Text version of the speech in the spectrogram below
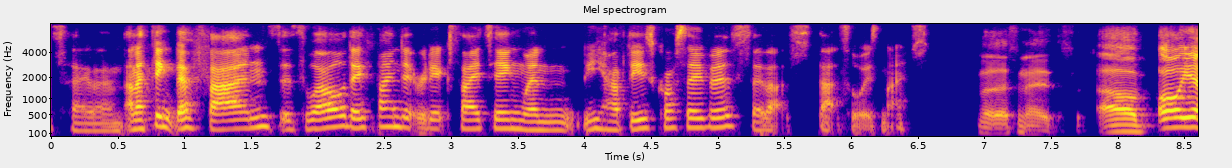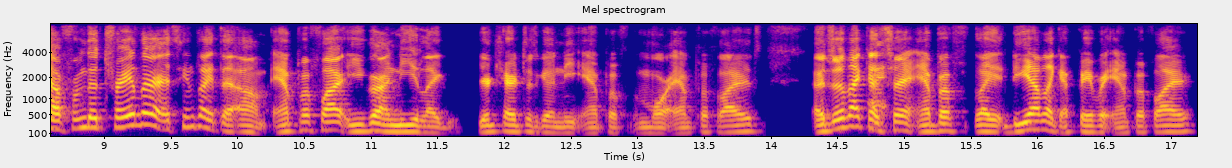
So, um, and I think the fans as well, they find it really exciting when you have these crossovers. So that's, that's always nice. No, that's nice. Um, oh yeah, from the trailer, it seems like the um amplifier you're gonna need like your character's gonna need ampli- more amplifiers. Is there like a certain amplifier? Like, do you have like a favorite amplifier?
